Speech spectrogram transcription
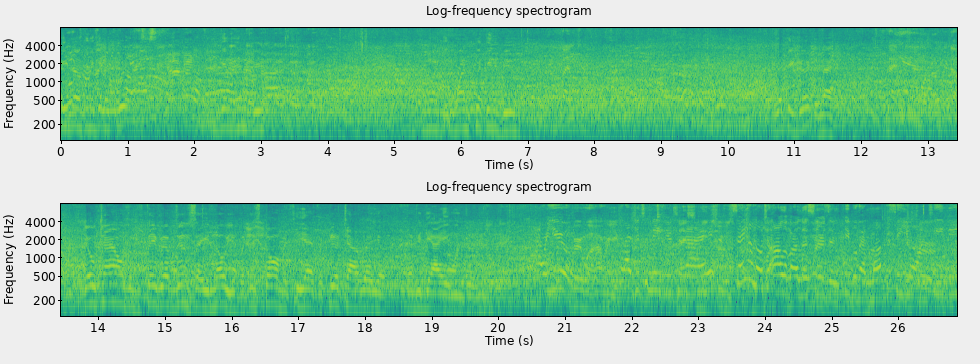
How you doing? Can I get a quick? Nice to see you. Can I get an interview? You want to get one quick interview? Looking good tonight. Okay. Here we go. Joe Towns of the state representative say he know you, but this storm is he has a clear town radio WDIA one to Okay. How are you? Very well. How are you? Pleasure to meet you tonight. Nice to meet you. Say hello to all of our listeners and people that love to see you on TV.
